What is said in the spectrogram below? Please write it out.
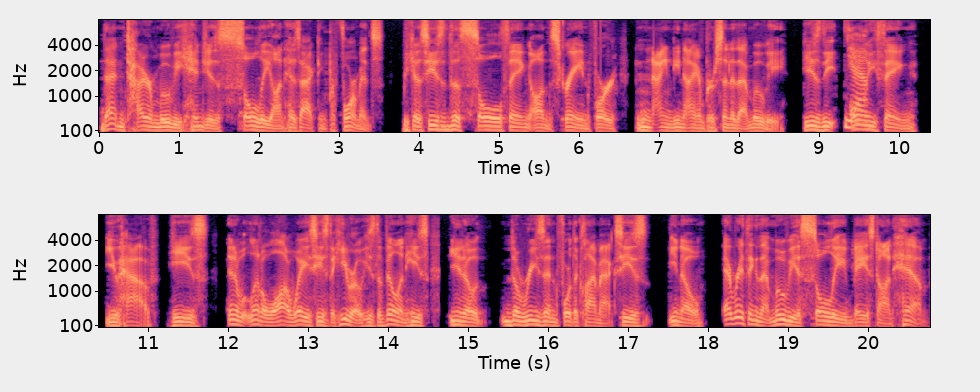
That entire movie hinges solely on his acting performance because he's the sole thing on the screen for 99% of that movie. He's the yeah. only thing you have. He's in a, in a lot of ways, he's the hero. He's the villain. He's, you know, the reason for the climax. He's, you know, everything in that movie is solely based on him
